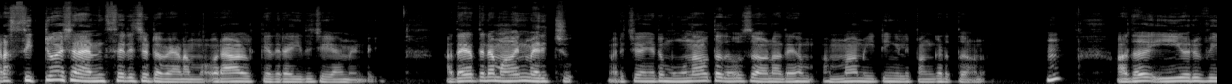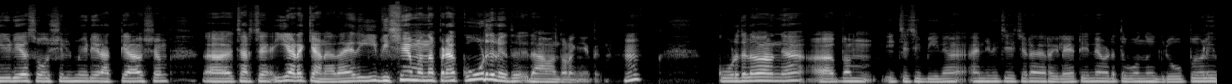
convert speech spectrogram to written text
എടാ സിറ്റുവേഷൻ അനുസരിച്ചിട്ട് വേണം ഒരാൾക്കെതിരെ ഇത് ചെയ്യാൻ വേണ്ടി. അദ്ദേഹത്തിന്റെ മകൻ മരിച്ചു. മരിച്ചു കഴിഞ്ഞിട്ട് മൂന്നാമത്തെ ദിവസമാണ് അദ്ദേഹം അമ്മ മീറ്റിങ്ങിൽ പങ്കെടുത്തതാണ്. അത് ഈ ഒരു വീഡിയോ സോഷ്യൽ മീഡിയയിൽ അത്യാവശ്യം ചർച്ച ഈ ഇടയ്ക്കാണ്. അതായത് ഈ വിഷയം വന്നപ്പോഴാണ് കൂടുതൽ ഇത് ഇതാവാൻ തുടങ്ങിയത്. കൂടുതൽ പറഞ്ഞാൽ ഇപ്പം ഈ ചേച്ചി ബീന ആന്റണി ചേച്ചിയുടെ റിലേറ്റീവിന്റെ അടുത്ത് പോകുന്നു ഗ്രൂപ്പുകളിൽ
